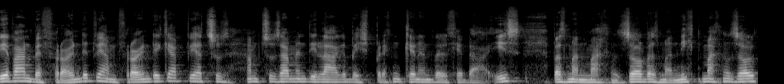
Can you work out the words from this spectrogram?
wir waren befreundet, wir haben Freunde gehabt, wir haben zusammen die Lage besprechen können, welche da ist, was man machen soll, was man nicht machen soll.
